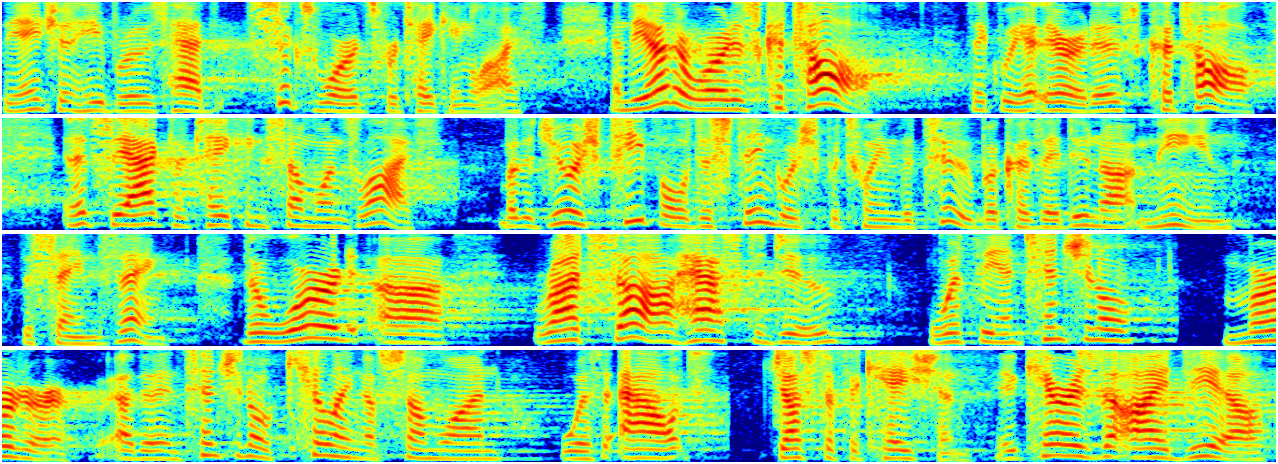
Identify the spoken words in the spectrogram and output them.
the ancient Hebrews had six words for taking life. And the other word is katal. I think we there it is, katal. And it's the act of taking someone's life. But the Jewish people distinguish between the two because they do not mean the same thing. The word uh, ratzah has to do with the intentional murder, uh, the intentional killing of someone without justification. It carries the idea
